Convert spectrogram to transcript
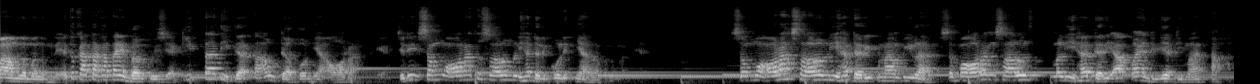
Paham teman-teman ya? Itu kata-kata yang bagus ya. Kita tidak tahu dapurnya orang ya. Jadi semua orang itu selalu melihat dari kulitnya teman-teman. Semua orang selalu lihat dari penampilan. Semua orang selalu melihat dari apa yang dilihat di mata.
